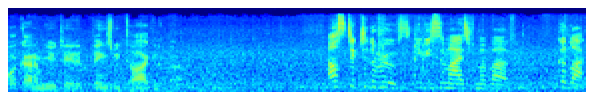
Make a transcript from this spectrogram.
what kind of mutated things we talking about? I'll stick to the roofs, give you some eyes from above. Good luck.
